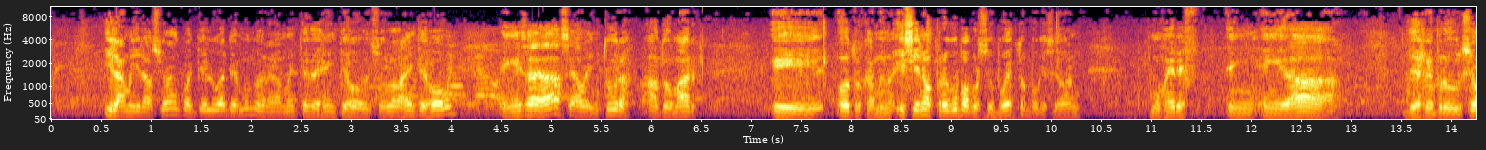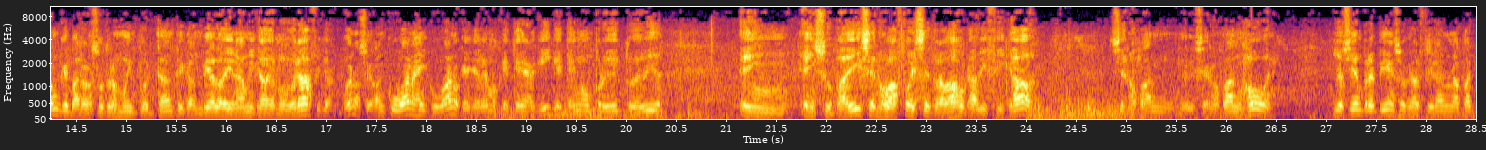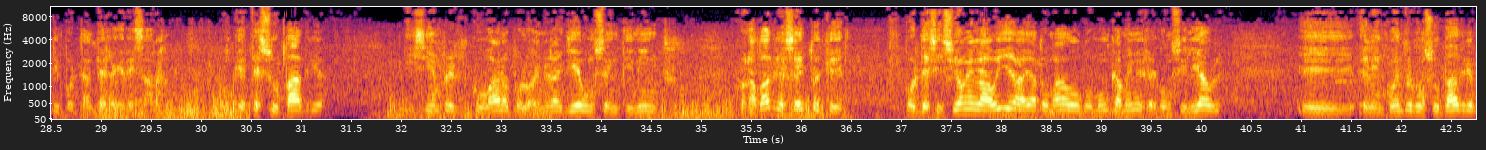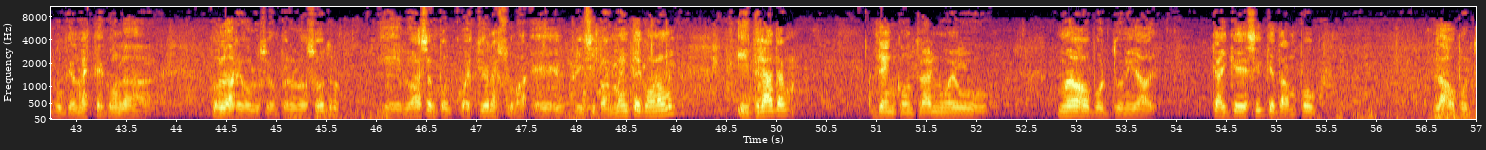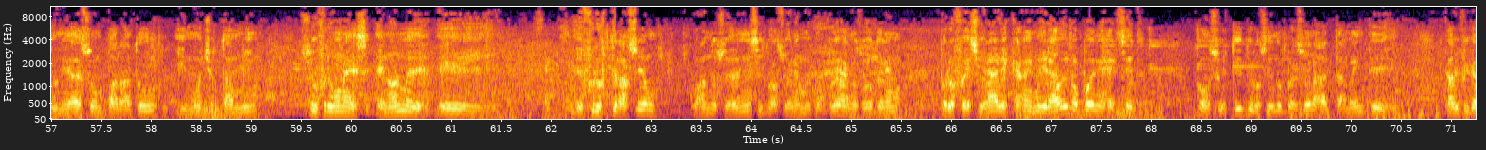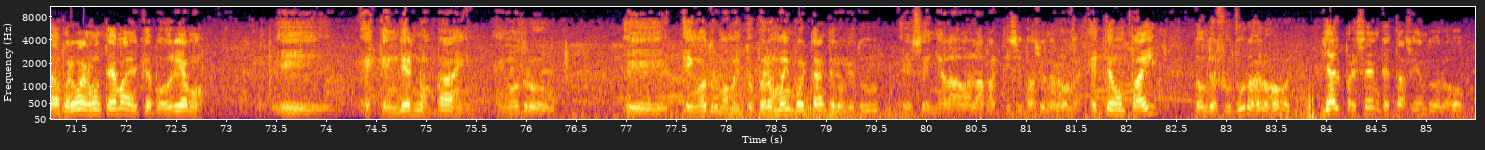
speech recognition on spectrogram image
Y la migración en cualquier lugar del mundo generalmente es de gente joven. Solo la gente joven en esa edad se aventura a tomar otros caminos. Y sí nos preocupa, por supuesto, porque se van mujeres en, edad de reproducción, que para nosotros es muy importante cambiar la dinámica demográfica. Bueno, se van cubanas y cubanos que queremos que estén aquí, que tengan un proyecto de vida en, en su país, se nos va fuerza de trabajo calificado, se nos, van, se nos van jóvenes. Yo siempre pienso que al final una parte importante regresará, porque esta es su patria y siempre el cubano por lo general lleva un sentimiento con la patria, excepto que por decisión en la vida haya tomado como un camino irreconciliable eh, el encuentro con su patria porque no esté con la, con la revolución, pero los otros eh, lo hacen por cuestiones eh, principalmente económicas y tratan de encontrar nuevas oportunidades. Que hay que decir que tampoco las oportunidades son para todos y muchos también sufren una enorme frustración cuando se ven en situaciones muy complejas. Nosotros tenemos profesionales que han emigrado y no pueden ejercer con sus títulos siendo personas altamente calificadas. Pero bueno, es un tema en el que podríamos eh, extendernos más en, otro, eh, en otro momento. Pero es muy importante lo que tú eh, señalabas, la participación de los jóvenes. Este es un país donde el futuro es de los jóvenes, ya el presente está siendo de los jóvenes.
